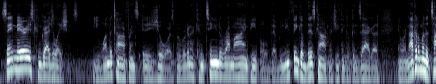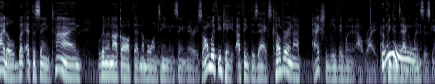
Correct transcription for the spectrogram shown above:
St. Mary's, congratulations. You won the conference, it is yours. But we're going to continue to remind people that when you think of this conference, you think of Gonzaga, and we're not going to win the title, but at the same time, we're going to knock off that number one team in St. Mary's. So I'm with you, Kate. I think the Zags cover, and I actually believe they win it outright. I think Gonzaga Ooh. wins this game.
